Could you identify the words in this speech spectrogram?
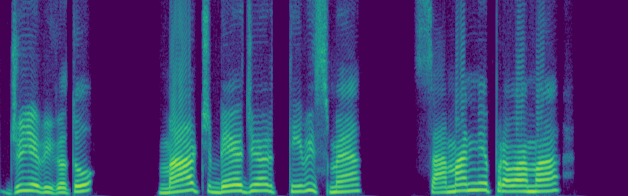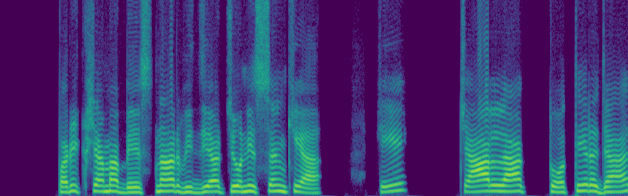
જોઈએ વિગતો. માર્ચ બે હજાર ત્રેવીસમાં સામાન્ય પ્રવાહમાં પરીક્ષામાં બેસનાર વિદ્યાર્થીઓની સંખ્યા એ ચાર લાખ તોતેર હજાર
